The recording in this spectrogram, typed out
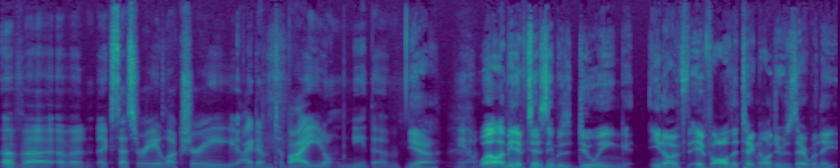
of a of an accessory luxury item to buy. You don't need them. yeah. Yeah. Well, I mean, if Disney was doing, you know, if if all the technology was there when they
